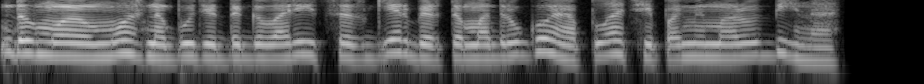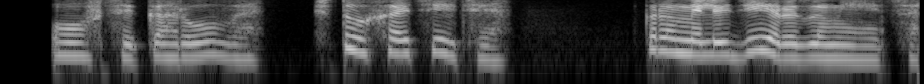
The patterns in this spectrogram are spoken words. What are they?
Думаю, можно будет договориться с Гербертом о другой оплате помимо рубина. Овцы, коровы, что хотите. Кроме людей, разумеется.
